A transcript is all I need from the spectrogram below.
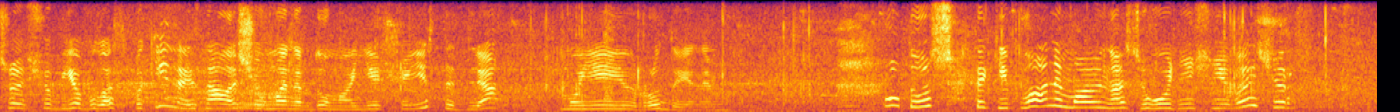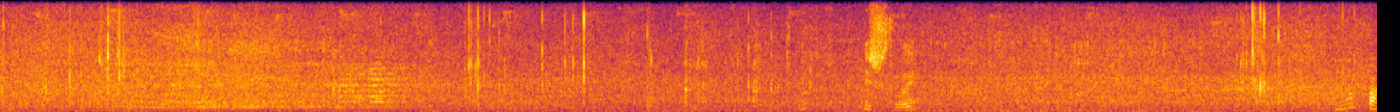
щоб я була спокійна і знала, що в мене вдома є що їсти для моєї родини. Отож, такі плани маю на сьогоднішній вечір. Пішли. Ну-ка.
